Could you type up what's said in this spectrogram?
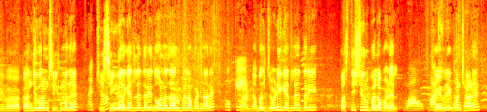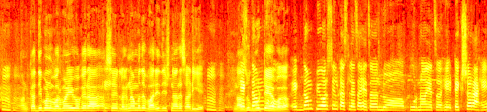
हे बघा कांजीवरम सिल्कमध्ये ही सिंगल घेतले तरी दोन हजार रुपयाला पडणार आहे. आणि डबल जोडी घेतले तरी पस्तीसशे रुपयाला पडेल. फॅब्रिक पण छान आहे. आणि कधी पण वरमाई वगैरे असे लग्नामध्ये भारी दिसणारे साडी आहे. नाजूक बुट्टे आहे हो, बघा. एकदम प्युअर सिल्क असल्याचं ह्याचं पूर्ण याचं हे टेक्स्चर आहे.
